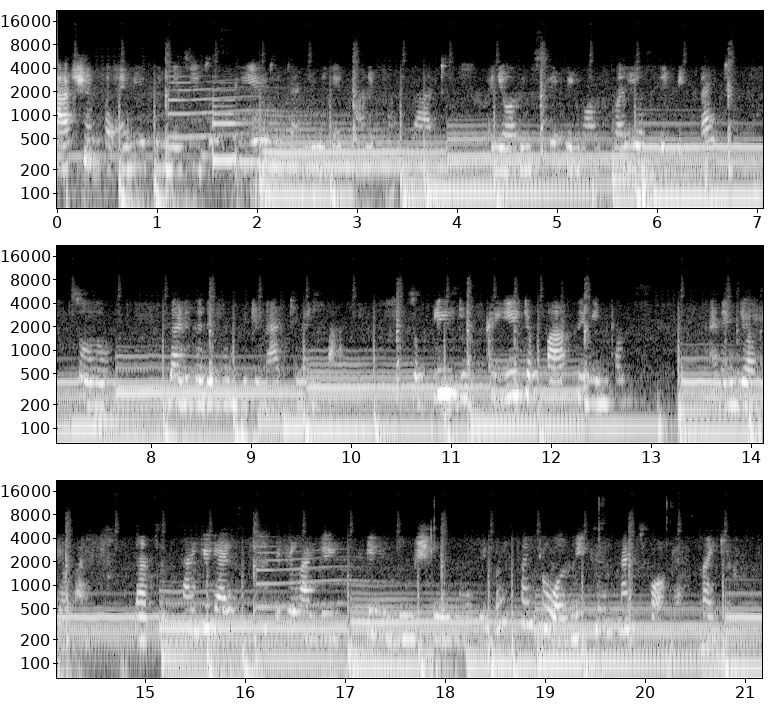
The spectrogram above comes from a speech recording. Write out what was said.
passion for anything you just create it and you will get money from that when you're in sleeping or while you're sleeping right? So that is the difference between active and passive. so please do create a passive income and enjoy your life. That's it. Thank you guys. If you like it, please do share with people. Thank you all. Meet you in the next podcast. Thank you.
